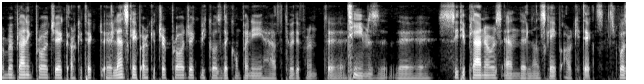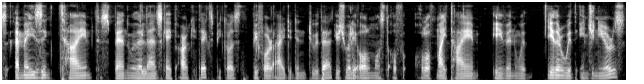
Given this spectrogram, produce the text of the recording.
urban planning project, architect uh, landscape architecture project because the company have two different uh, teams. The city planners and the landscape architects. It was amazing time to spend with the landscape architects because before I didn't do that. Usually almost of all of my time even with either with engineers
